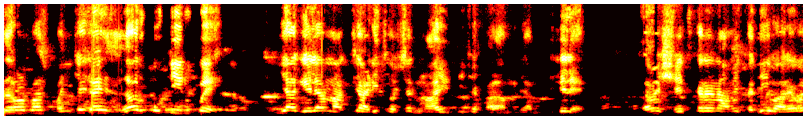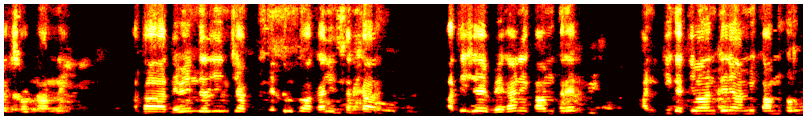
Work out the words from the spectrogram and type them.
जवळपास पंचेचाळीस हजार कोटी रुपये या गेल्या मागच्या अडीच वर्षात महायुतीच्या काळामध्ये आम्ही दिलेले आहेत. त्यामुळे शेतकऱ्यांना आम्ही कधी वाऱ्यावर सोडणार नाही. आता देवेंद्रजींच्या नेतृत्वाखाली सरकार अतिशय वेगाने काम करेल. आणखी गतिमानतेने आम्ही काम करू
